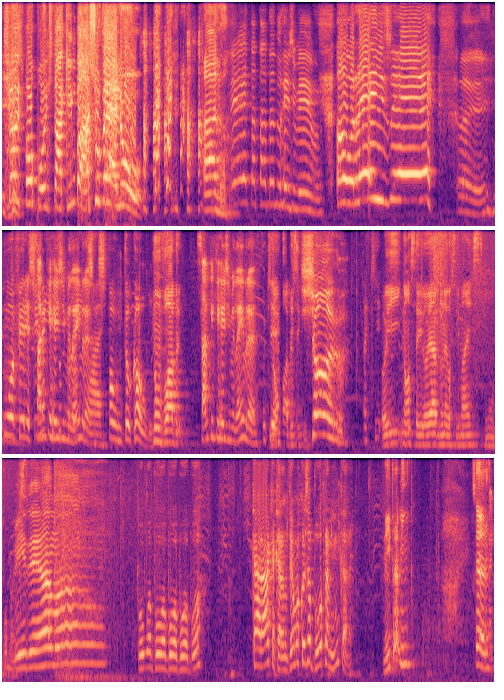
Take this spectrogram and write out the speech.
Meu spawn point tá aqui embaixo, velho! Ah, não. Eita, tá dando rage mesmo. Oh, Razer! Ai. Um oferecimento. Sabe que rage me lembra? .com. Não vou abrir. Sabe o que, que rage me lembra? O quê? Não vou abrir isso aqui. Choro! Aqui. Oi, nossa, eu ia abrir um negócio ali, mas não vou mais. Me dê a mão. Boa, boa, boa, boa, boa. Caraca, cara, não veio uma coisa boa pra mim, cara. Nem pra mim. Sério.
